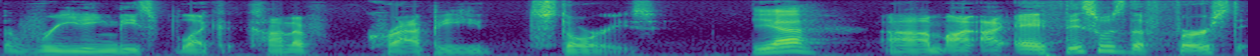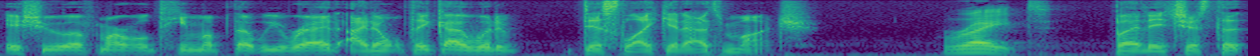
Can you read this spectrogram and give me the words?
reading these like kind of crappy stories. yeah, Um, I, I, if this was the first issue of Marvel Team Up that we read, I don't think I would have dislike it as much. right. But it's just that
